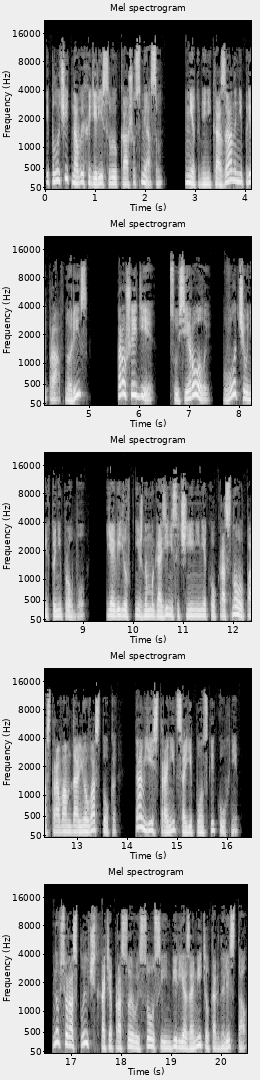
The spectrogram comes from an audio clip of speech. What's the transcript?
и получить на выходе рисовую кашу с мясом. Нет у меня ни казана, ни приправ, но рис – хорошая идея. Суси и роллы – вот чего никто не пробовал. Я видел в книжном магазине сочинение некого Краснова по островам Дальнего Востока. Там есть страница о японской кухне. Но все расплывчато, хотя про соевый соус и имбирь я заметил, когда листал.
